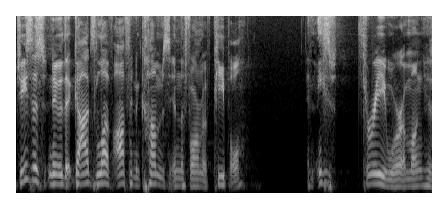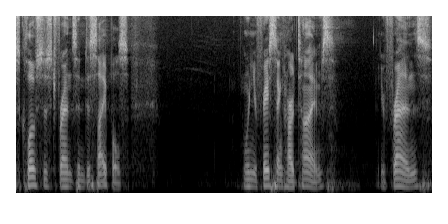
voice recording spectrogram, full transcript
Jesus knew that God's love often comes in the form of people, and these three were among his closest friends and disciples. When you're facing hard times, your friends,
